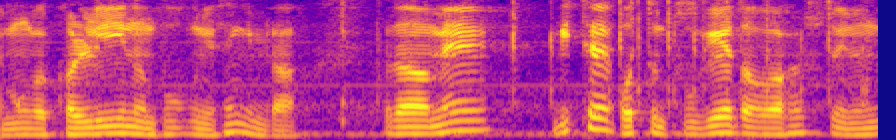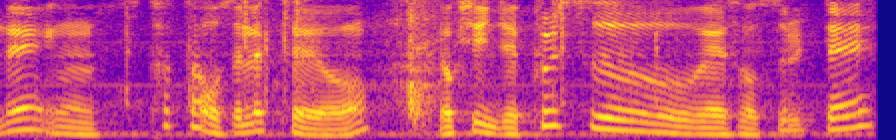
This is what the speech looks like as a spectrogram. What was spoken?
뭔가 걸리는 부분이 생깁니다. 그 다음에 밑에 버튼 두 개에다가 할 수도 있는데 이건 스타트하고 셀렉트예요. 역시 이제 플스에서 쓸 때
